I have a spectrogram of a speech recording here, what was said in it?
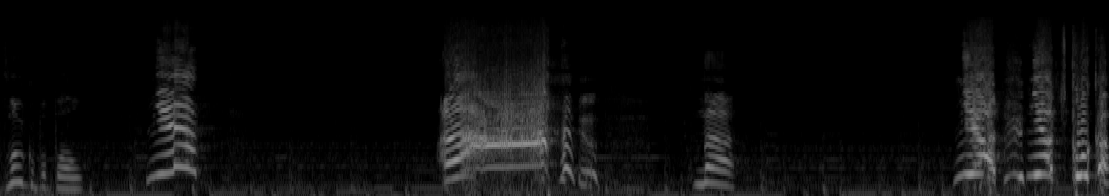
В ногу попал. Нет! А! На. Нет! Нет, сколько?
